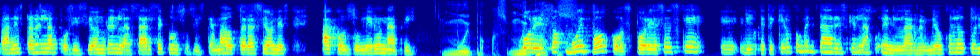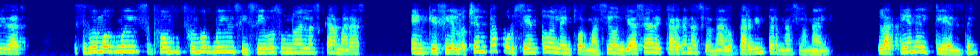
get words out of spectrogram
van a estar en la posición de enlazarse con su sistema de operaciones a consumir un API? Muy pocos. Muy Por pocos. eso, muy pocos. Por eso es que eh, lo que te quiero comentar es que en la, en la reunión con la autoridad fuimos muy, fuimos muy incisivos, una de las cámaras, en que si el 80% de la información, ya sea de carga nacional o carga internacional, la tiene el cliente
